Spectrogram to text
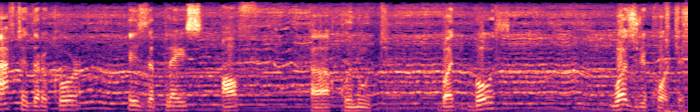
after the ruku is the place of uh, qunut. But both was reported.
